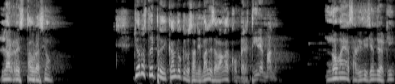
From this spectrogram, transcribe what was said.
la restauración. Yo no estoy predicando que los animales se van a convertir, hermano. No vaya a salir diciendo de aquí,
